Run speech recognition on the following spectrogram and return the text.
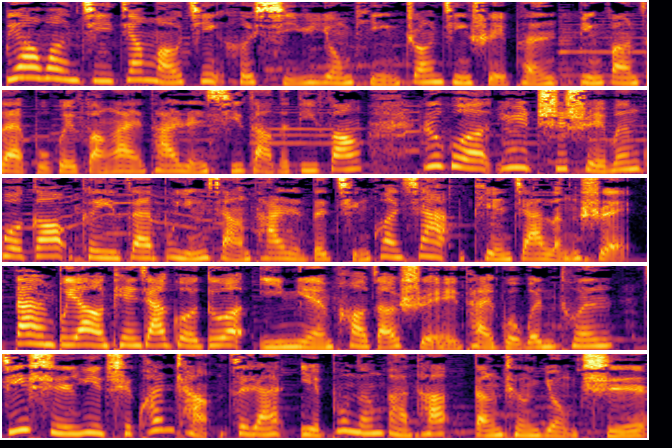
不要忘记将毛巾和洗浴用品装进水盆，并放在不会妨碍他人洗澡的地方。如果浴池水温过高，可以在不影响他人的情况下添加冷水，但不要添加过多，以免泡澡水太过温吞。即使浴池宽敞，自然也不能把它等。当成泳池，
